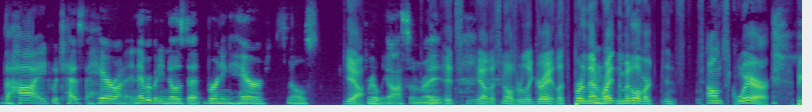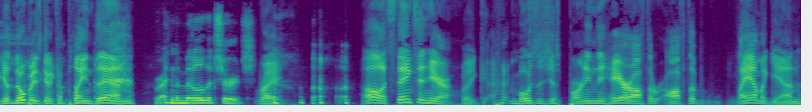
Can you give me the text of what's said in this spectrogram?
the hide which has the hair on it and everybody knows that burning hair smells Yeah. really awesome right It's yeah, that smells really great. Let's burn that Mm. right in the middle of our town square because nobody's going to complain then. right in the middle of the church Right. oh, it stinks in here. G- Moses just burning the hair off the off the lamb again,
